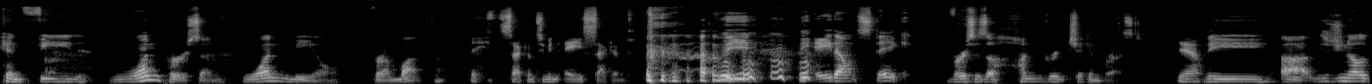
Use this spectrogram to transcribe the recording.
can feed one person one meal for a month Eight seconds. You mean a second? the the eight ounce steak versus a hundred chicken breast. Yeah. The uh, did you know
